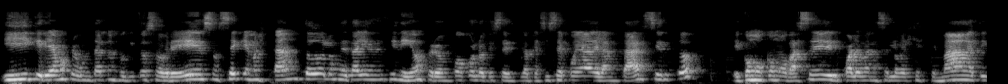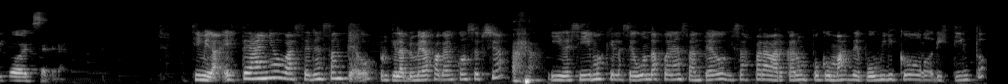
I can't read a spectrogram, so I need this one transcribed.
Y queríamos preguntarte un poquito sobre eso. Sé que no están todos los detalles definidos, pero un poco lo que, se, lo que sí se puede adelantar, ¿cierto? cómo, cómo va a ser, cuáles van a ser los ejes temáticos, etcétera. Sí, mira, este año va a ser en Santiago, porque la primera fue acá en Concepción, y decidimos que la segunda fuera en Santiago, quizás para abarcar un poco más de público distinto.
